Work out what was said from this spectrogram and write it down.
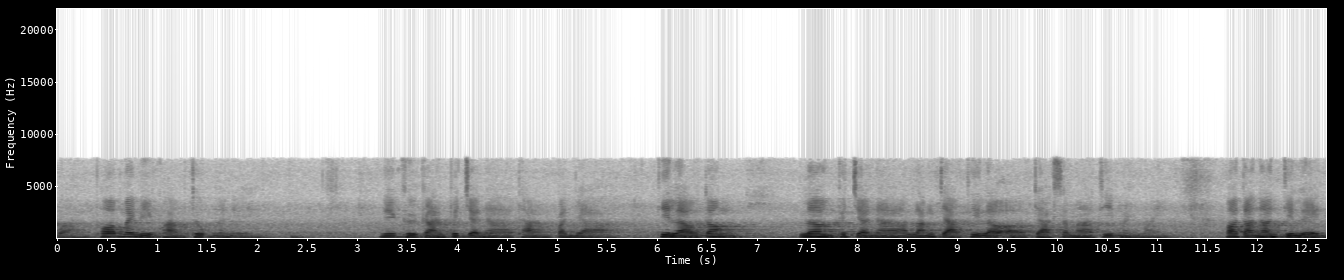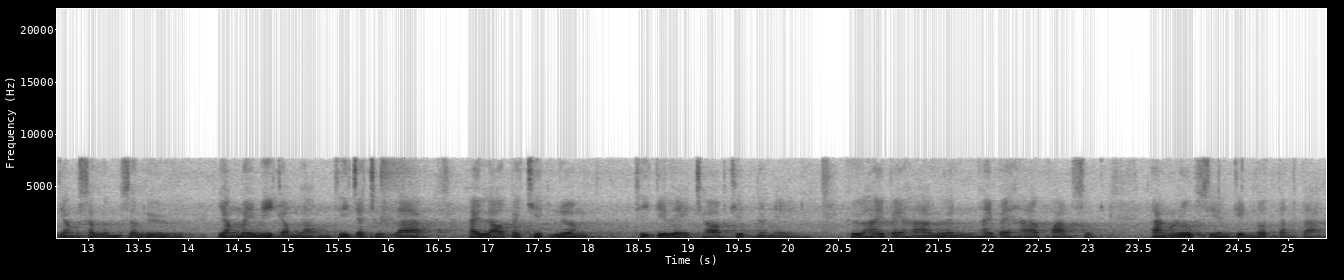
กว่า เพราะไม่มีความทุกข์นั่นเอง นี่คือการพิจารณาทางปัญญา ที่เราต้องเริ่มพิจารณาหลังจากที่เราออกจากสมาธิใหม่ ๆ ราะตอนนั้นกิเลสยังสลุมสลือ ยังไม่มีกำลังที่จะฉุดลากให้เราไปคิดเรื่องที่กิเลสชอบคิดนั่นเอง คือให้ไปหาเงินให้ไปหาความสุขทางรูปเสียงกลิ่นรสต่าง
